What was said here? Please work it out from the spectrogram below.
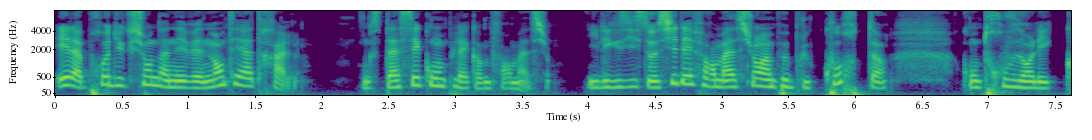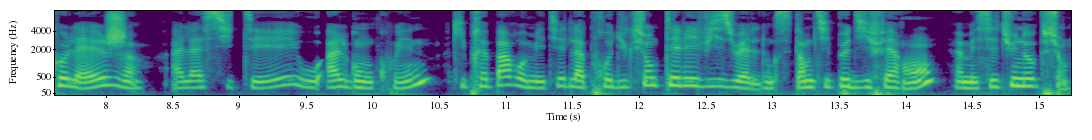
et la production d'un événement théâtral. Donc c'est assez complet comme formation. Il existe aussi des formations un peu plus courtes qu'on trouve dans les collèges à la Cité ou Algonquin, qui prépare au métier de la production télévisuelle. Donc c'est un petit peu différent, mais c'est une option.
